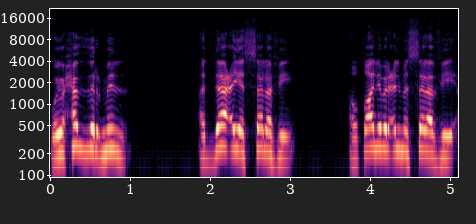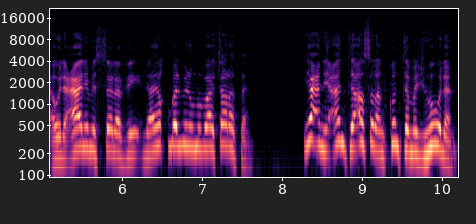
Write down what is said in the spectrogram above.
ويحذر من الداعيه السلفي أو طالب العلم السلفي أو العالم السلفي لا يقبل منه مباشرة. يعني أنت أصلا كنت مجهولا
